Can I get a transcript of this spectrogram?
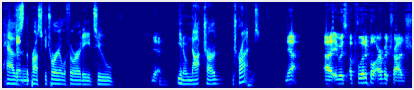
has and, the prosecutorial authority to, yeah, you know, not charge crimes. Yeah, uh, it was a political arbitrage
